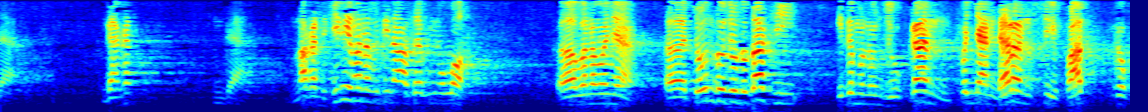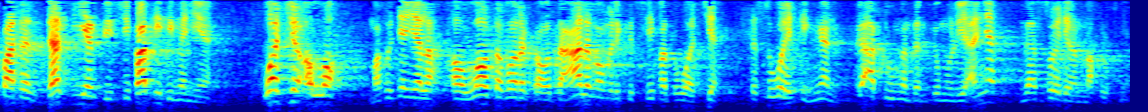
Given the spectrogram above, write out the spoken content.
La. Enggak kan? Enggak. Maka di sini mana fitina azakumullah. Apa namanya? E, contoh-contoh tadi itu menunjukkan penyandaran sifat kepada zat yang disifati dengannya. Wajah Allah maksudnya ialah Allah taala memiliki sifat wajah sesuai dengan keagungan dan kemuliaannya, enggak sesuai dengan makhluknya.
